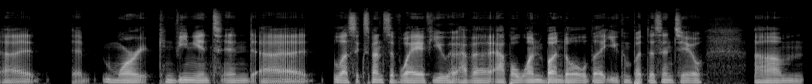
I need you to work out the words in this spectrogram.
a, a more convenient and uh, less expensive way. If you have an Apple One bundle that you can put this into, um,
